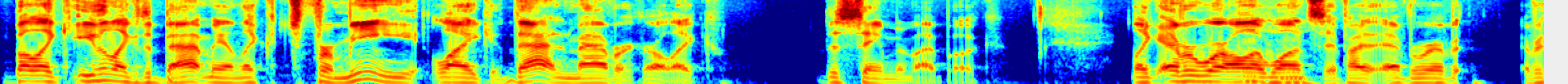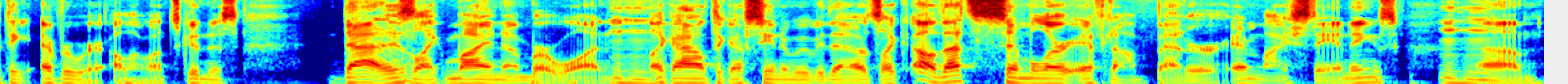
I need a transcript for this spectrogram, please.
but like even like the Batman like for me like that and Maverick are like the same in my book. Like everywhere all at once. If I everywhere everything everywhere all at once. Goodness, that is like my number one. Like I don't think I've seen a movie that I was like, oh, that's similar if not better in my standings. Um,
